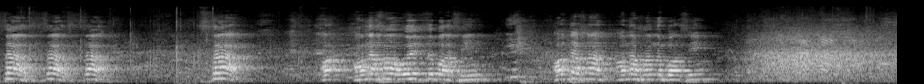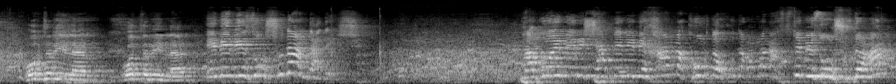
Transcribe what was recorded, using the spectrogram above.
Stop, stop, stop. Stop. Anahan, o yüzden Onahan o'zni bosing. Otaxon, onaxonni bosing. O'tiringlar, o'tiringlar. Ebe bezor shudan dadish. Pagoy meri shakle bebe hamma ko'rda xudo amon asti bezor shudan.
